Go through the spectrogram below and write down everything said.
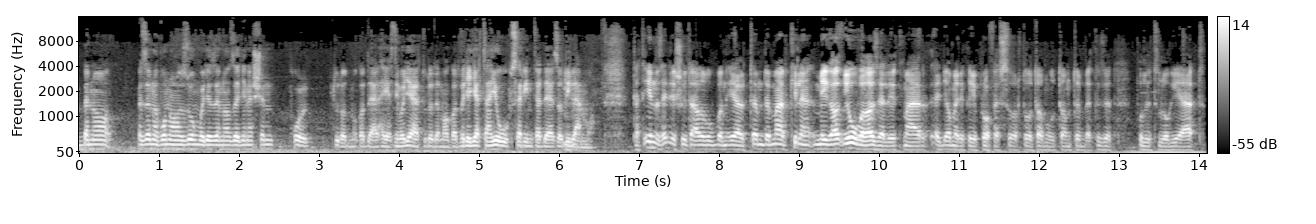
Ebben a, ezen a vonalazón, vagy ezen az egyenesen hol tudod magad elhelyezni, vagy el tudod-e magad, vagy egyáltalán jó szerinted ez a dilemma? Tehát én az Egyesült Államokban éltem, de már kilen, még a, jóval azelőtt már egy amerikai professzortól tanultam többek között politológiát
